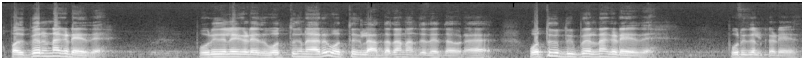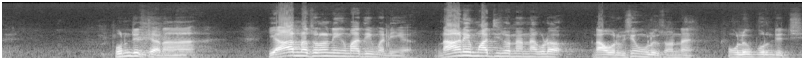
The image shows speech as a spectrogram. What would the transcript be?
அப்போ அது பேர் என்ன கிடையாது? புரிதலே கிடையாது. ஒத்துக்கினாரு ஒத்துக்கல. அங்கே தான் வந்ததே தவிர ஒத்துக்கிறதுக்கு பேர் என்ன கிடையாது? புரிதல் கிடையாது. புரிஞ்சிடுச்சானா யார் நான் சொன்னால் நீங்கள் மாற்றிக்க மாட்டீங்க. நானே மாற்றி சொன்னேன்னா கூட நான் ஒரு விஷயம் உங்களுக்கு சொன்னேன். உங்களுக்கு புரிஞ்சிச்சு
